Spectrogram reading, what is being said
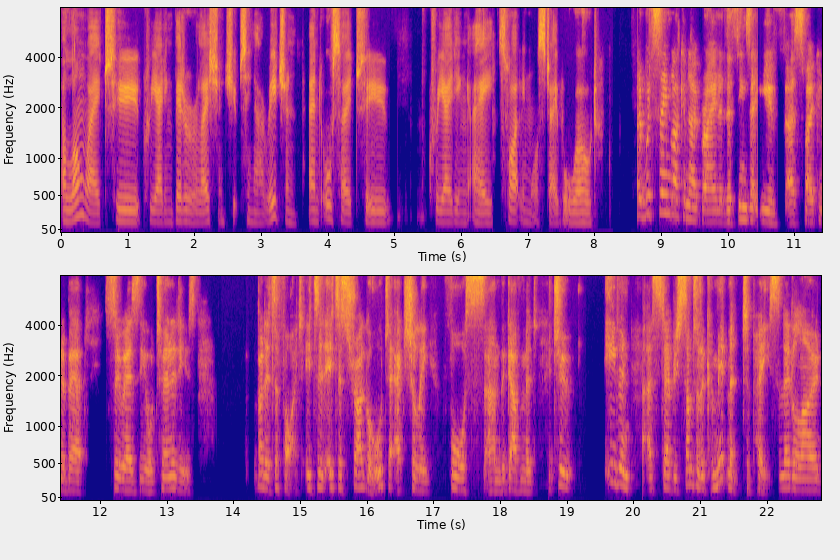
a long way to creating better relationships in our region and also to creating a slightly more stable world. It would seem like a no brainer, the things that you've uh, spoken about, Sue, as the alternatives. But it's a fight. It's a, it's a struggle to actually force um, the government to even establish some sort of commitment to peace, let alone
